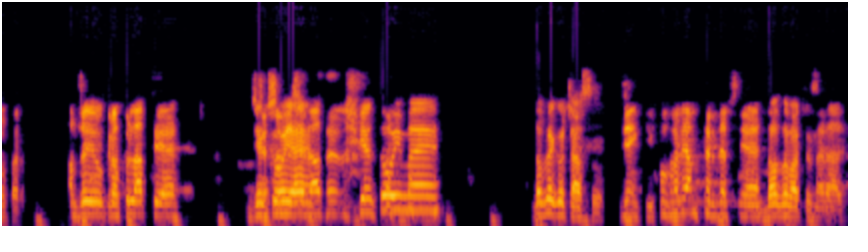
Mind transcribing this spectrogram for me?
Super. Andrzeju, gratulacje. Dziękuję. Świętujmy. Dobrego czasu. Dzięki. Pozdrawiam serdecznie. Do zobaczenia. Na razie.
